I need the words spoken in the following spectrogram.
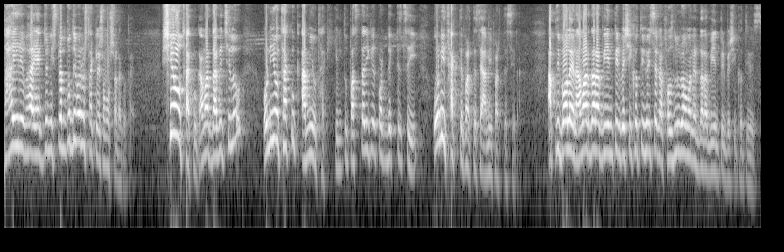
ভাই রে ভাই, একজন ইসলামপন্থী মানুষ থাকলে সমস্যাটা কোথায়? সেও থাকুক। আমার দাবি ছিল উনিও থাকুক, আমিও থাকি। কিন্তু পাঁচ তারিখের পর দেখতেছি, উনি থাকতে পারতেছে, আমি পারতেছি না। আপনি বলেন, আমার দ্বারা বিএনপির বেশি ক্ষতি হয়েছে না ফজলুর রহমানের দ্বারা বিএনপির বেশি ক্ষতি হয়েছে?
